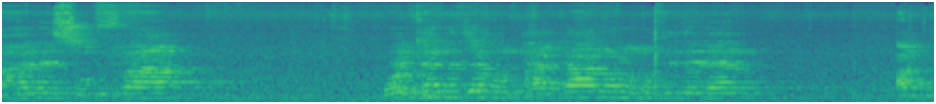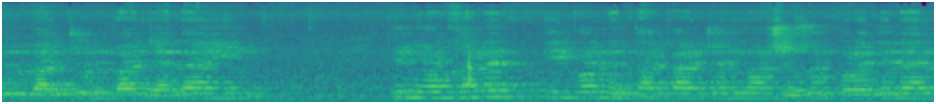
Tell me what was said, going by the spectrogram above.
আহলে সুফা ওখানে যখন থাকার অনুমতি দিলেন, আব্দুল্লাহ জুলবা জাদাইন তিনি ওখানে কি করলেন? থাকার জন্য সুযোগ করে দিলেন।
